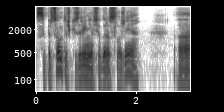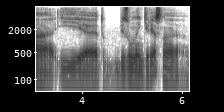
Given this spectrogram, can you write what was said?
С операционной точки зрения все гораздо сложнее. А, и это безумно интересно.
